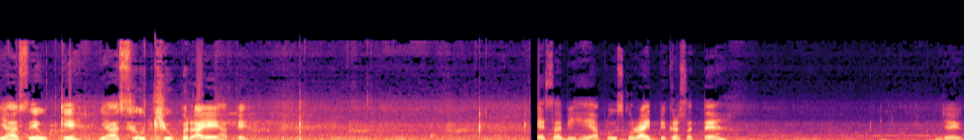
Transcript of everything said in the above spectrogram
यहाँ से उठ के यहाँ से उठ के ऊपर आया यहाँ पे। ऐसा भी है आप लोग इसको राइड भी कर सकते हैं। जय।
